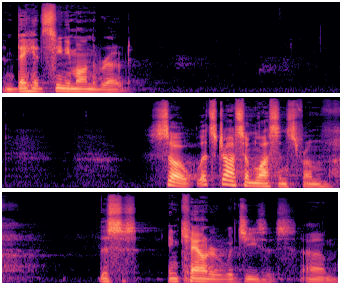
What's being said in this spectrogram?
and they had seen him on the road. So let's draw some lessons from this encounter with Jesus. Um,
